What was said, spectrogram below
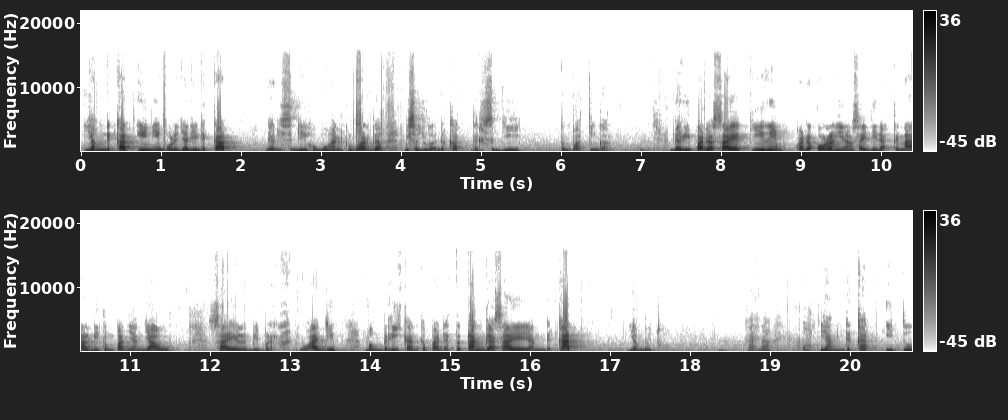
Yang dekat ini boleh jadi dekat dari segi hubungan keluarga, bisa juga dekat dari segi tempat tinggal daripada saya kirim pada orang yang saya tidak kenal di tempat yang jauh, saya lebih berwajib memberikan kepada tetangga saya yang dekat yang butuh. Karena oh, yang dekat itu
